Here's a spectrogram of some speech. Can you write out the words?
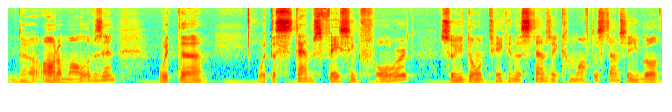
the autumn olives in with the with the stems facing forward so you don't take in the stems they come off the stems and you go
